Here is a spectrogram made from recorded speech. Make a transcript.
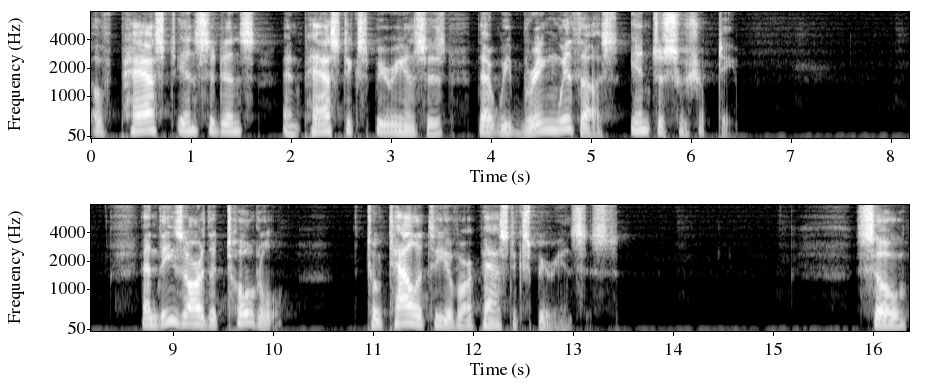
of past incidents and past experiences that we bring with us into Sushupti. And these are the total, totality of our past experiences. So,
